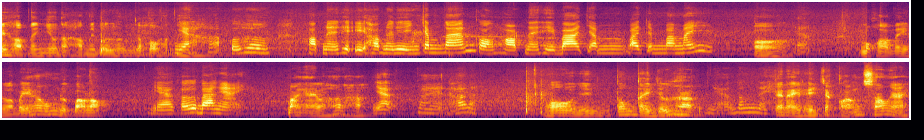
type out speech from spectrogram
cái hộp này nhiêu ta? Hộp này bự hơn gấp đôi hộp này. Dạ hộp bự hơn. Hộp này thì hộp này thì trăm tám còn hộp này thì ba trăm ba trăm ba mấy. Ờ. Dạ. Một hộp này là bé uống được bao lâu? Dạ cỡ ba ngày. Ba ngày là hết hả? Dạ ba ngày là hết rồi. Ồ vậy tốn tiền dữ ha. Dạ đúng này cái này thì chắc khoảng 6 ngày.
